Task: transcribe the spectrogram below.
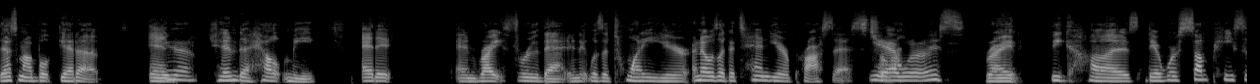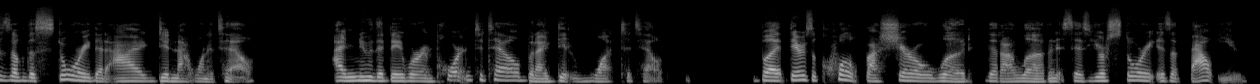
That's my book, Get Up. And yeah. Penda helped me edit and right through that. And it was a 20 year, and it was like a 10 year process. Yeah, it was. Right. Because there were some pieces of the story that I did not want to tell. I knew that they were important to tell, but I didn't want to tell them. But there's a quote by Cheryl Wood that I love, and it says, Your story is about you,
